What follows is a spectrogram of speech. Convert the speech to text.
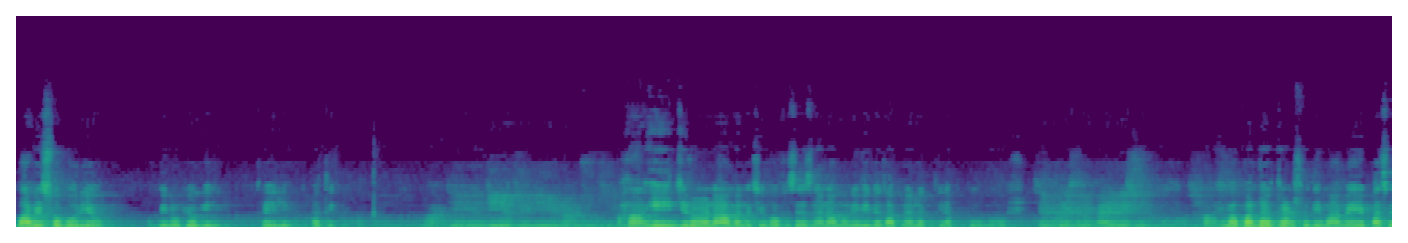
બાવીસો બોરીઓ બિનઉપયોગી થયેલી હતી. હા, એ એન્જિનિયરોના નામ અને ચીફ ઓફિસર્સના નામોની વિગત આપને લગતી આપવામાં આવશે. હા, એમાં પંદર ત્રણ સુધીમાં અમે પાસે,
